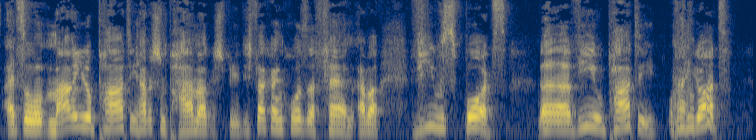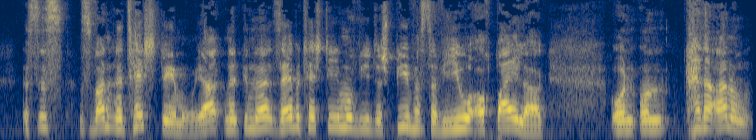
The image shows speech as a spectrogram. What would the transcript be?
Also Mario Party habe ich ein paar Mal gespielt. Ich war kein großer Fan, aber Wii U Sports, äh, Wii U Party, oh mein Gott. Es ist, es war eine Tech-Demo, ja, eine selbe Tech-Demo wie das Spiel, was der Wii U auch beilag. Und, und keine Ahnung,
